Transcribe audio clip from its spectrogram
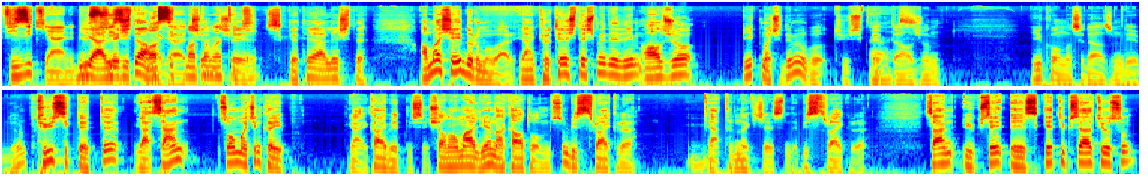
fizik yani Bir yerleşti fizik, ama basit gerçi matematik. şeye, bisiklete yerleşti. Ama şey durumu var. Yani kötü eşleşme dediğim Aljo ilk maçı değil mi bu tüy siklette Evet. Aljo'nun? İlk olması lazım diye biliyorum. Tüy siklette ya sen son maçın kayıp. Yani kaybetmişsin. Şanomali'ye knockout olmuşsun bir striker'a. Yani tırnak içerisinde bir striker'a. Sen yüksek, e, siklet yükseltiyorsun.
